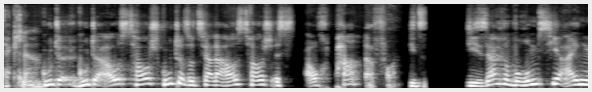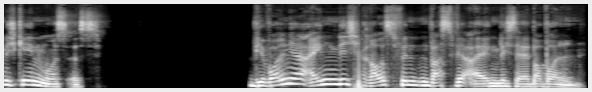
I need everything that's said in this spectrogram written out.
Ja, klar. Guter, guter Austausch, guter sozialer Austausch ist auch Part davon. Diese, die Sache, worum es hier eigentlich gehen muss, ist, wir wollen ja eigentlich herausfinden, was wir eigentlich selber wollen.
